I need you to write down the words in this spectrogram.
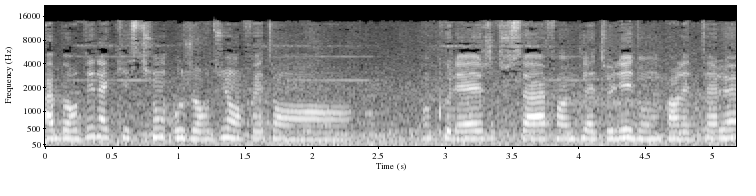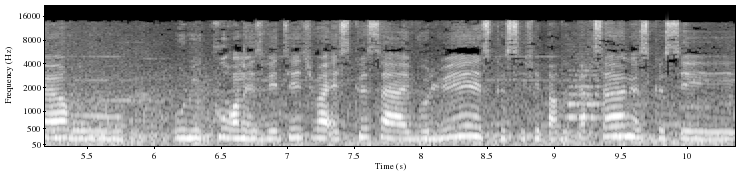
aborder la question aujourd'hui en fait en, collège et tout ça, enfin l'atelier dont on parlait tout à l'heure ou, le cours en SVT, tu vois, est-ce que ça a évolué? Est-ce que c'est fait par d'autres personnes? Est-ce que c'est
